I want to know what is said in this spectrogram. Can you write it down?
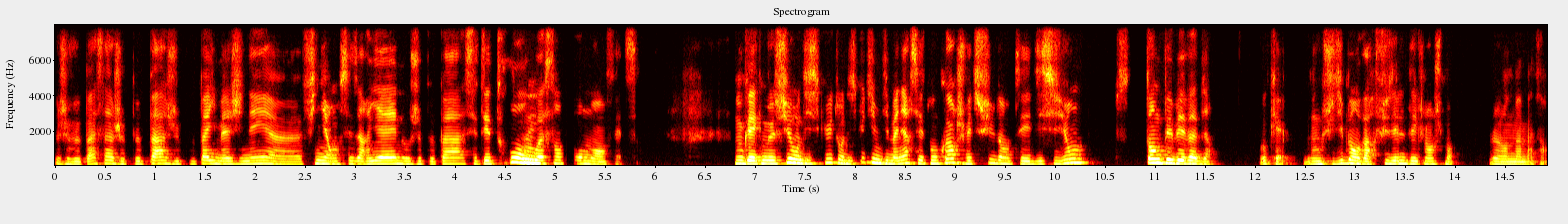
Je veux pas ça, je peux pas, je peux pas imaginer euh, finir en césarienne ou je peux pas. C'était trop Ouais. angoissant pour moi, en fait. Donc, avec monsieur, on discute, on discute. Il me dit, manière, c'est ton corps, je vais te suivre dans tes décisions tant que bébé va bien. Ok. Donc, je lui dis, bah, on va refuser le déclenchement le lendemain matin.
